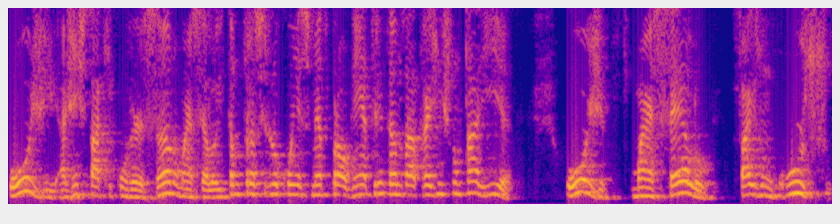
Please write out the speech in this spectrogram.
Hoje, a gente está aqui conversando, Marcelo, e estamos transferindo conhecimento para alguém. Há 30 anos atrás, a gente não estaria. Hoje, o Marcelo faz um curso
